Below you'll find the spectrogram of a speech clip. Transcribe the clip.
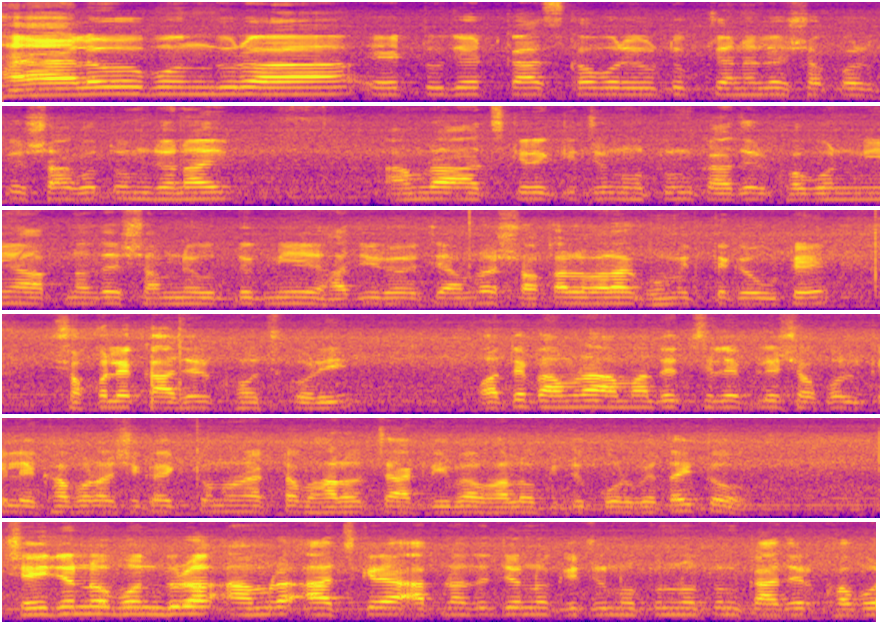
হ্যালো বন্ধুরা এ টু জেড কাজ খবর ইউটিউব চ্যানেলে সকলকে স্বাগতম জানাই। আমরা আজকের কিছু নতুন কাজের খবর নিয়ে আপনাদের সামনে উদ্যোগ নিয়ে হাজির হয়েছে। আমরা সকালবেলা ঘুমির থেকে উঠে সকলে কাজের খোঁজ করি। অতএব আমরা আমাদের ছেলেপিলে সকলকে লেখাপড়া শেখাই। কোনো একটা ভালো চাকরি বা ভালো কিছু করবে, তাই তো? সেই জন্য বন্ধুরা, আমরা আজকে আপনাদের জন্য কিছু নতুন নতুন কাজের খবর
